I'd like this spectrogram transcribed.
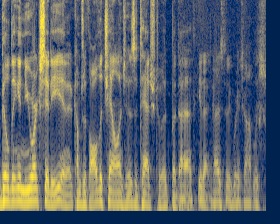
building in New York City, and it comes with all the challenges attached to it. But I think you guys did a great job. Looks,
